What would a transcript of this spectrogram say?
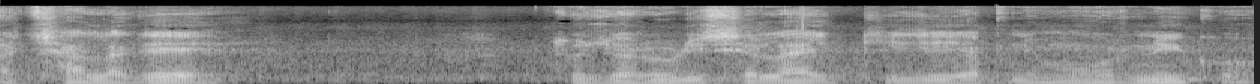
अच्छा लगे तो ज़रूर इसे लाइक कीजिए अपनी मोरनी को।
